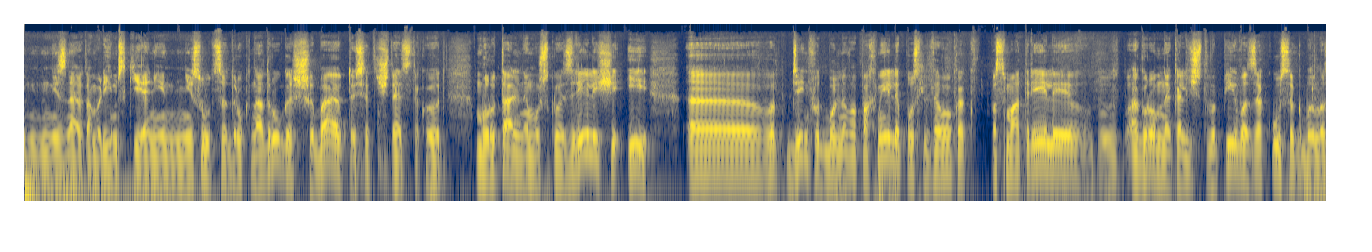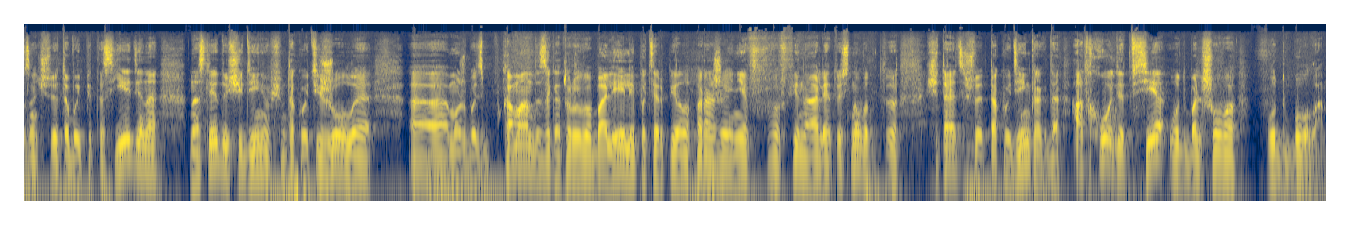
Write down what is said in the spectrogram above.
не знаю, там, римские, они несутся друг на друга, сшибают, то есть это считается такое вот брутальное мужское зрелище. И э, вот день футбольного похмелья после того, как посмотрели, огромное количество пива, закусок было, значит, это выпито, съедено. На следующий день, в общем, такое тяжелое, э, может быть, команда, за которую вы болели, потерпела поражение в, в финале. То есть, ну вот э, считается, что это такой день, когда отходят все от большого футбола.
